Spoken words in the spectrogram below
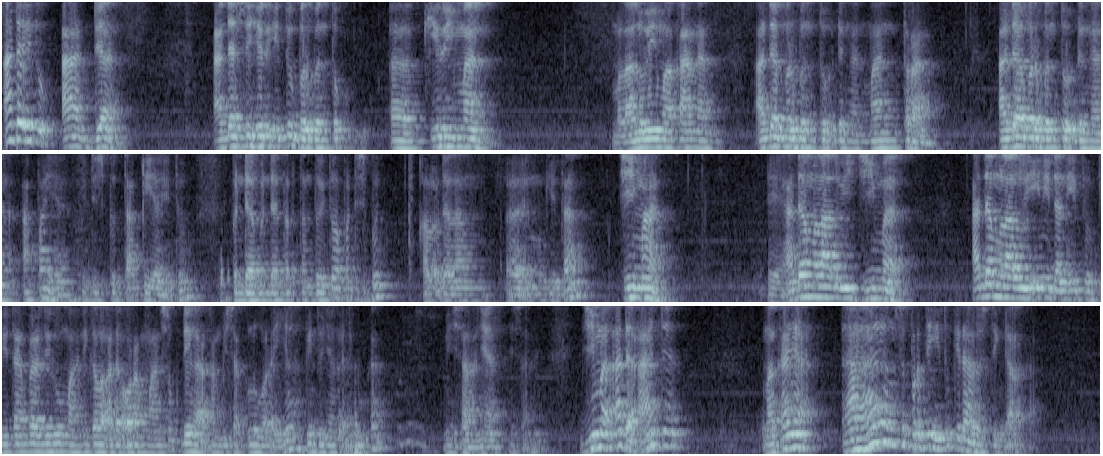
Ada itu ada. Ada sihir itu berbentuk uh, kiriman melalui makanan. Ada berbentuk dengan mantra. Ada berbentuk dengan apa ya? Disebut takiyah itu benda-benda tertentu itu apa disebut? Kalau dalam uh, ilmu kita jimat. Ya, ada melalui jimat. Ada melalui ini dan itu ditempel di rumah nih kalau ada orang masuk dia nggak akan bisa keluar. Iya, pintunya nggak dibuka. Misalnya, misalnya. Jimat ada, ada. Makanya hal-hal yang seperti itu kita harus tinggalkan.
